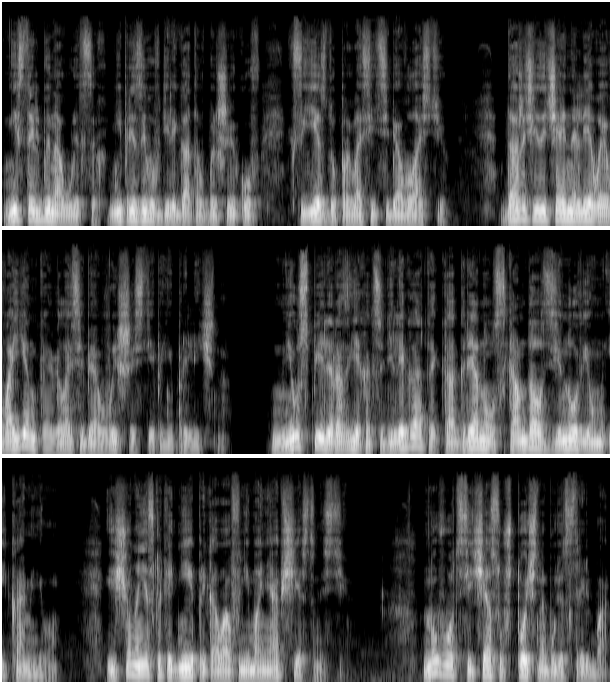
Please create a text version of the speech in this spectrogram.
Ни стрельбы на улицах, ни призывов делегатов-большевиков к съезду прогласить себя властью. Даже чрезвычайно левая военка вела себя в высшей степени прилично. Не успели разъехаться делегаты, как грянул скандал с Зиновьевым и Каменевым, еще на несколько дней приковав внимание общественности. Ну вот, сейчас уж точно будет стрельба.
